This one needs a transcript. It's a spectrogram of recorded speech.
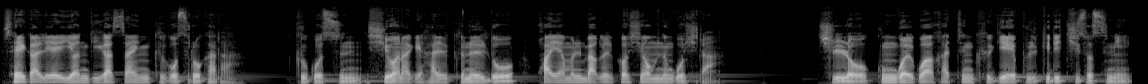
세 갈래의 연기가 쌓인 그곳으로 가라. 그곳은 시원하게 할 그늘도 화염을 막을 것이 없는 곳이라. 실로 궁궐과 같은 크기의 불길이 치솟으니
